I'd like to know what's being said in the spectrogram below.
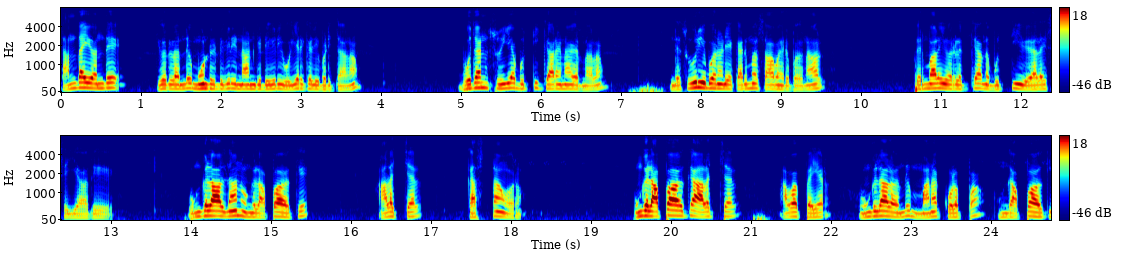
தந்தை வந்து இவர்கள் வந்து மூன்று டிகிரி நான்கு டிகிரி உயர்கல்வி படித்தாலும் புதன் சுய புத்திக்காரனாக இருந்தாலும் இந்த சூரிய புதனுடைய கர்ம சாபம் இருப்பதனால் பெரும்பாலும் இவர்களுக்கு அந்த புத்தி வேலை செய்யாது. உங்களால் தான் உங்கள் அப்பாவுக்கு அலைச்சல் கஷ்டம் வரும். உங்கள் அப்பாவுக்கு அலைச்சல் அவப்பெயர் உங்களால் வந்து மனக்குழப்பம் உங்கள் அப்பாவுக்கு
